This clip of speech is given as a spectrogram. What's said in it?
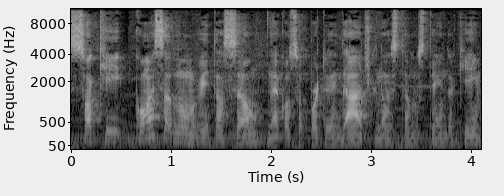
Só que com essa movimentação, né, com essa oportunidade que nós estamos tendo aqui,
